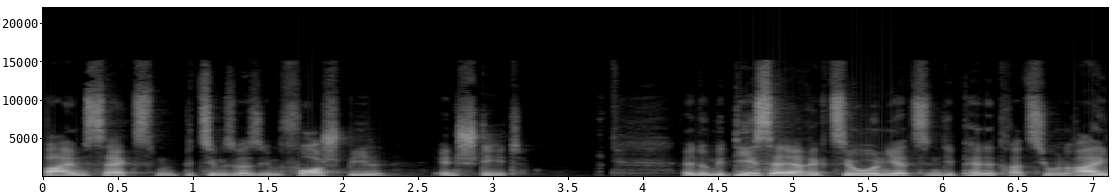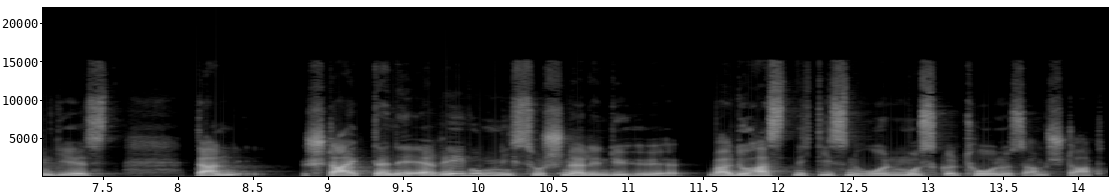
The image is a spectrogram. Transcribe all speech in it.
beim Sex bzw. im Vorspiel entsteht. Wenn du mit dieser Erektion jetzt in die Penetration reingehst, dann steigt deine Erregung nicht so schnell in die Höhe, weil du hast nicht diesen hohen Muskeltonus am Start.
